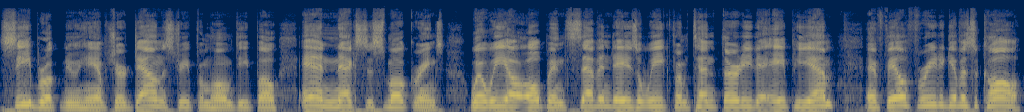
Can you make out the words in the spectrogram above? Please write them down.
Seabrook, New Hampshire, down the street from Home Depot, and next to Smoke Rings, where we are open seven days a week from 10:30 to 8 p.m. And feel free to give us a call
